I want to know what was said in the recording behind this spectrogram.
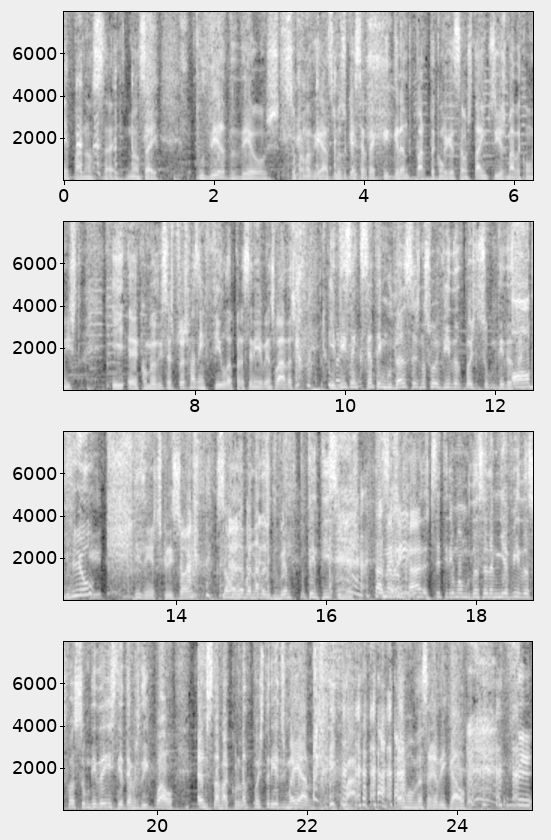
Epá, não sei, não sei. Poder de Deus sob forma de gases. Mas o que é certo é que grande parte da congregação está entusiasmada com isto e, eh, como eu disse, as pessoas fazem fila para serem abençoadas e dizem que sentem mudanças na sua vida depois de submetidas Óbvio. que, dizem as descrições, que são rabanadas de vento potentíssimas. Estás a brincar? que sentiria uma mudança na minha vida se fosse submetida a isto e até vos digo qual. Antes estava acordado, depois estaria desmaiado. Pá, era uma mudança radical. Sim.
